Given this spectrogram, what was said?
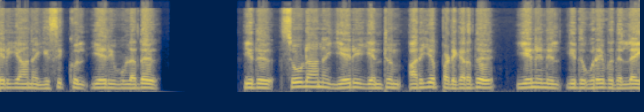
ஏரியான இசிக்குல் ஏரி உள்ளது. இது சூடான ஏரி என்றும் அறியப்படுகிறது ஏனெனில் இது உறைவதில்லை.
